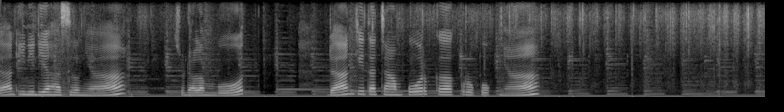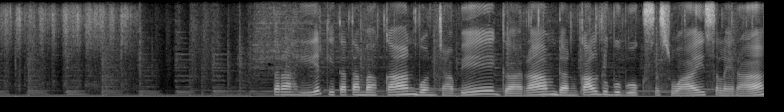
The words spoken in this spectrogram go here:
Dan ini dia hasilnya. Sudah lembut. Dan kita campur ke kerupuknya. Terakhir, kita tambahkan bon cabe, garam, dan kaldu bubuk sesuai selera.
